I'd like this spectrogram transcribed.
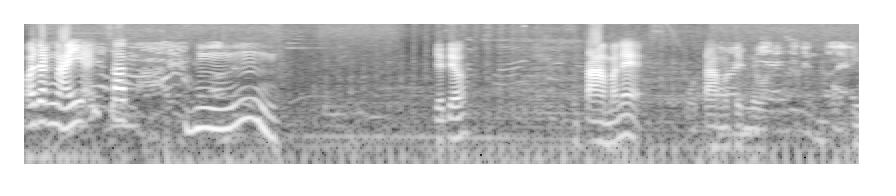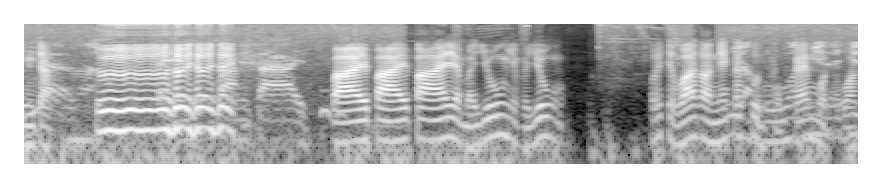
มาจากไหนไอ้สัตว์หืมเดี๋ยวเดี๋ยวมันตามมาแน่โหตามมาเต็มเลยว่ะ ที่หนึ่งจริงจัดเออเฮ้ยเฮ้ยเฮ้ยตามตายไปไปไปอย่ามายุ่งอย่ามายุ่งเฮ้ยแต่ว่าตอนนี้กระสุนผมใกล้หมดแล้วว่ะ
